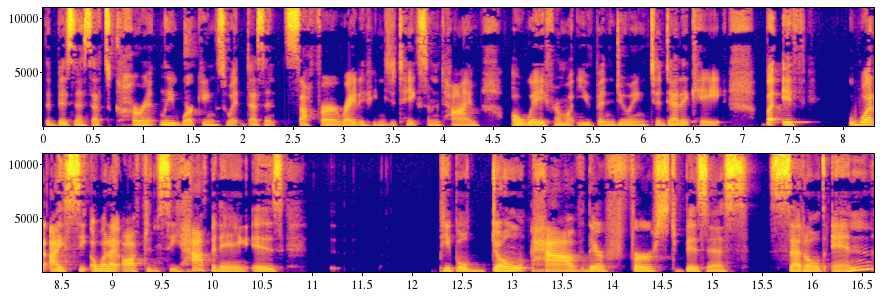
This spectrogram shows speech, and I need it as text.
the business that's currently working so it doesn't suffer suffer, right? If you need to take some time away from what you've been doing to dedicate. But if what I see, what I often see happening is people don't have their first business settled in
